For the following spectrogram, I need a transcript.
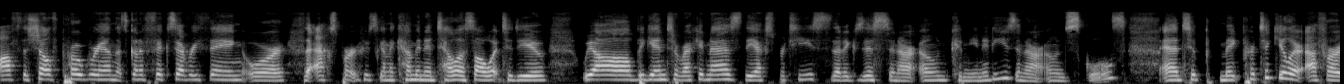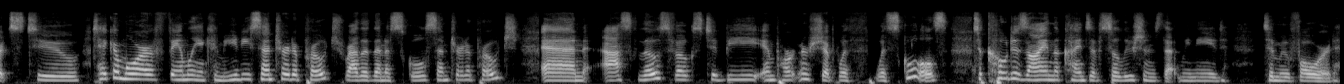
off the shelf program that's going to fix everything or the expert who's going to come in and tell us all what to do. We all begin to recognize the expertise that exists in our own communities, in our own schools, and to make particular efforts to take a more family and community centered approach rather than a school centered approach and ask those folks to be in partnership with, with schools to co design the kinds of solutions that we need to move forward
